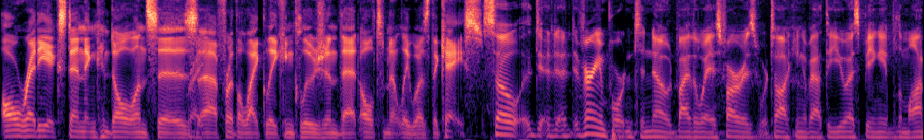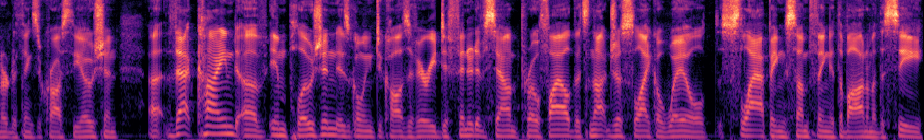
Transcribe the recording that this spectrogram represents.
already extending condolences right. uh, for the likely conclusion that ultimately was the case. So, d- d- very important to note, by the way, as far as we're talking about the U.S. being able to monitor things across the ocean, uh, that kind of implosion is going to cause a very definitive sound profile that's not just like a whale slapping something at the bottom bottom of the sea.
